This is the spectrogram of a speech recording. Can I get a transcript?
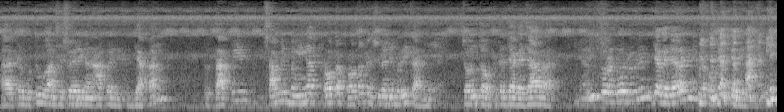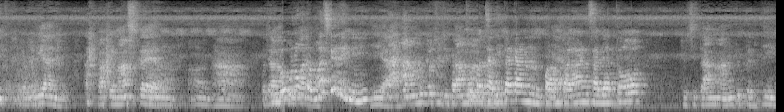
uh, kebutuhan, sesuai dengan apa yang dikerjakan, tetapi sambil mengingat protap-protap yang sudah diberikan. Iya. Contoh, kita jaga jarak. Ya. Ini turun dua dulu ini jaga jarak ini berapa meter ini. Kemudian pakai masker. Ah, Nah, Jangan belum ada masker ini. Iya, jangan lupa cuci tangan. Coba cerita kan pelan-pelan saja toh. Cuci tangan itu penting.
